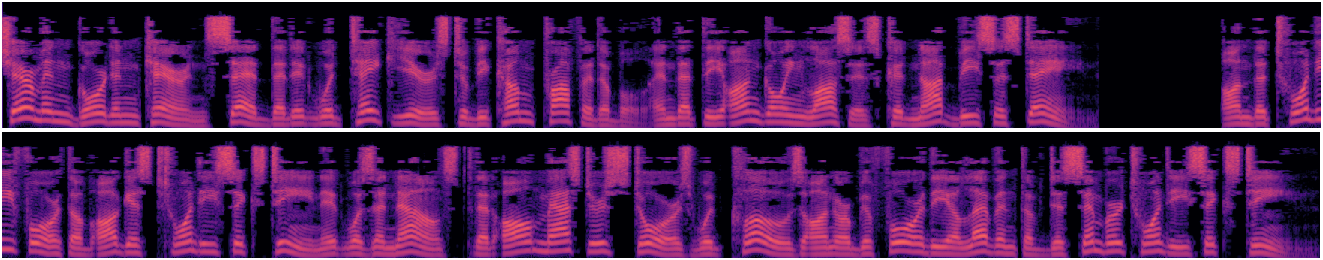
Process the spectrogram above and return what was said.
Chairman Gordon Cairns said that it would take years to become profitable and that the ongoing losses could not be sustained. On 24 August 2016 it was announced that all Masters stores would close on or before of December 2016.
